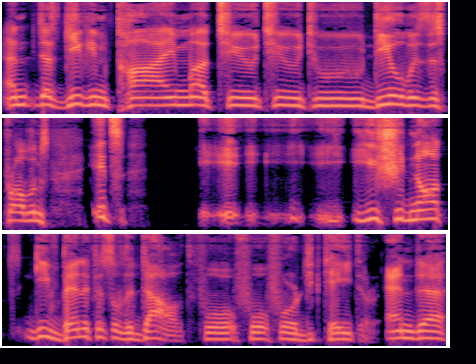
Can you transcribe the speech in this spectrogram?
and just give him time to to to deal with these problems." It's you should not give benefits of the doubt for, for, for a dictator. And uh,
